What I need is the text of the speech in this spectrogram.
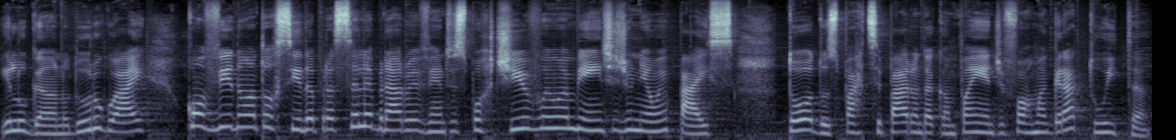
e Lugano, do Uruguai, convidam a torcida para celebrar o evento esportivo em um ambiente de união e paz. Todos participaram da campanha de forma gratuita.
